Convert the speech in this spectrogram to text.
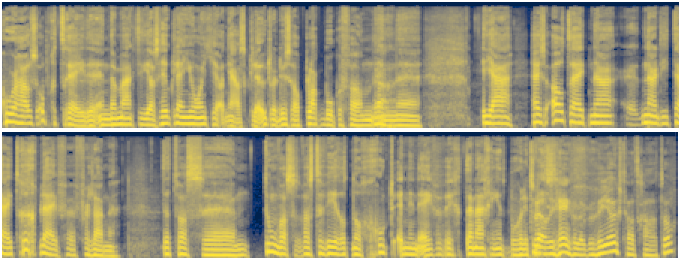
koerhuis opgetreden. En daar maakte hij als heel klein jongetje, ja, als kleuter dus al plakboeken van. Ja. En ja, hij is altijd naar, naar die tijd terug blijven verlangen. Dat was toen was, was de wereld nog goed en in evenwicht. Daarna ging het behoorlijk Terwijl hij geen gelukkige jeugd had gehad, toch?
